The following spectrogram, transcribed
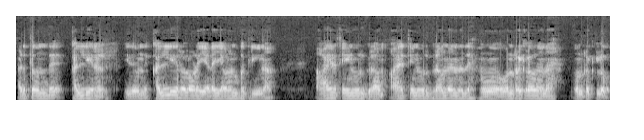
அடுத்து வந்து கல்லீரல் இது வந்து கல்லீரலோட எடை எவ்வளோன்னு பார்த்துட்டிங்கன்னா ஆயிரத்தி ஐநூறு கிராம். ஆயிரத்தி ஐநூறு கிராம்னு என்னது? ஒ- ஒன்றரை கிலோ தானே? ஒன்றரை கிலோ.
